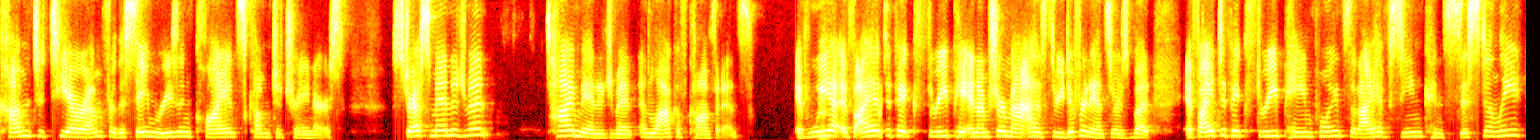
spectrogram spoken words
come to TRM for the same reason clients come to trainers stress management time management, and lack of confidence. If we, if I had to pick three pain, and I'm sure Matt has three different answers, but if I had to pick three pain points that I have seen consistently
